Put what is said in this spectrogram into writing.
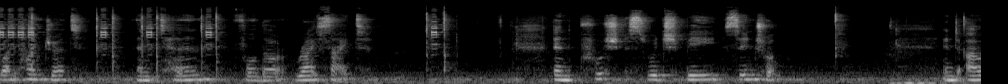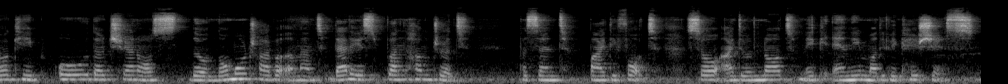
110 for the right side. And push switch B central. And I will keep all the channels the normal travel amount that is 100% by default. So I do not make any modifications.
